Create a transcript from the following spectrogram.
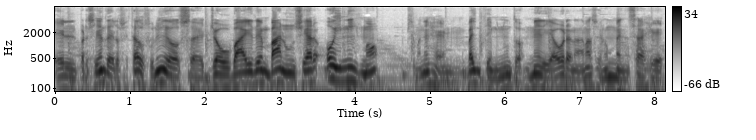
el presidente de los Estados Unidos, eh, Joe Biden, va a anunciar hoy mismo, se maneja en 20 minutos, media hora nada más en un mensaje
